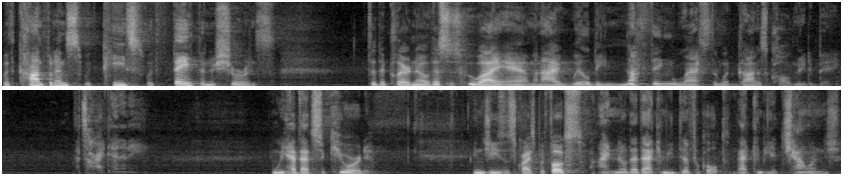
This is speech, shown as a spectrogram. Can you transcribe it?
with confidence, with peace, with faith and assurance to declare, no, this is who I am, and I will be nothing less than what God has called me to be. That's our identity. We have that secured in Jesus Christ. But, folks, I know that that can be difficult, that can be a challenge.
